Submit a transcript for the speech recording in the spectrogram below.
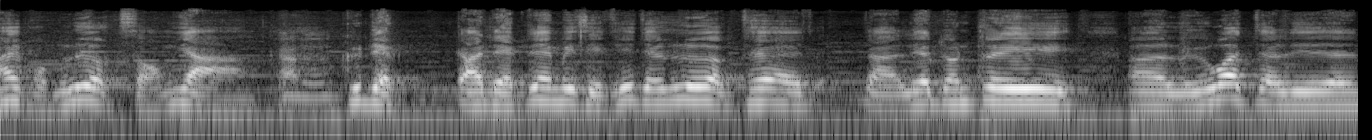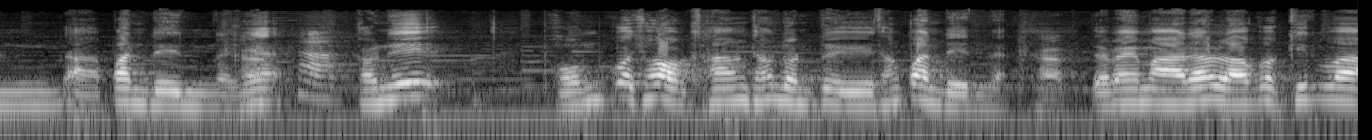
ให้ผมเลือกสองอย่าง ครับ คือเด็กอ่าเด็กเนี่ยมีสิทธิ์ที่จะเลือกที่จะเรียนดนตรีเอ่อหรือว่าจะเรียนอ่าปั้นดินอย่างเงี้ยค่ะ คราวนี้ ผมก็ชอบทั้งทั้งดนตรีทั้งปั้นดินเนี่ยครับ แต่ไปมาแล้วเราก็คิดว่า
